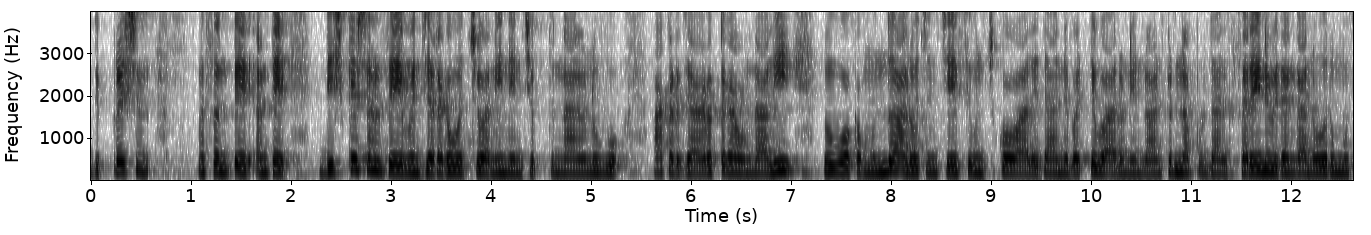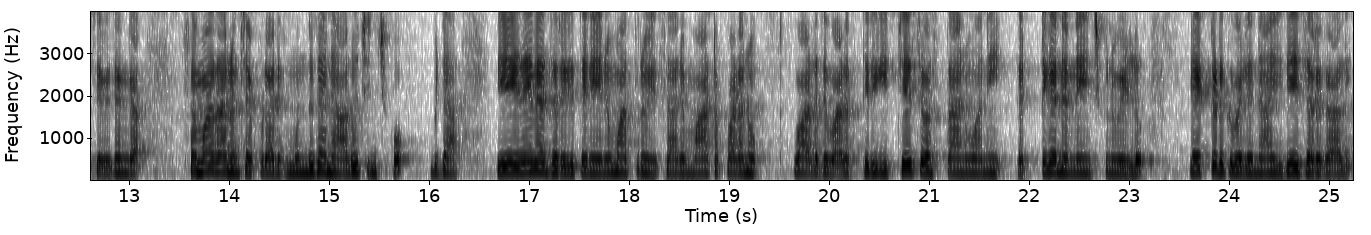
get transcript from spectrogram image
డిప్రెషన్ అసంటే అంటే డిస్కషన్స్ ఏమి జరగవచ్చు అని నేను చెప్తున్నాను. నువ్వు అక్కడ జాగ్రత్తగా ఉండాలి. నువ్వు ఒక ముందు ఆలోచన చేసి ఉంచుకోవాలి. దాన్ని బట్టి వారు నిన్ను అంటున్నప్పుడు దానికి సరైన విధంగా నోరు మూసే విధంగా సమాధానం చెప్పడానికి ముందుగానే ఆలోచించుకో. బిడ్డ ఏదైనా జరిగితే నేను మాత్రం ఈసారి మాట పడను. వాళ్ళది వాళ్ళకి తిరిగి ఇచ్చేసి వస్తాను అని గట్టిగా నిర్ణయించుకుని వెళ్ళు. ఎక్కడికి వెళ్ళినా ఇదే జరగాలి.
